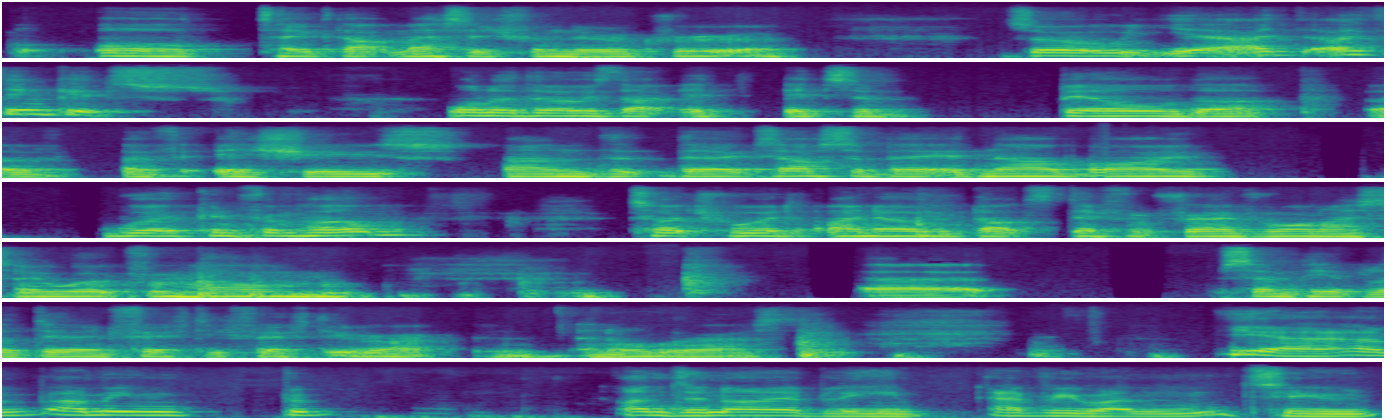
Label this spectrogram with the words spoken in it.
or take that message from the recruiter. So, yeah, I, I think it's one of those that it, it's a build up of, of issues and they're exacerbated now by working from home. Touchwood, I know that's different for everyone. I say work from home. Uh, some people are doing 50 50, right? And, and all the rest. yeah, um, I mean, undeniably, everyone to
